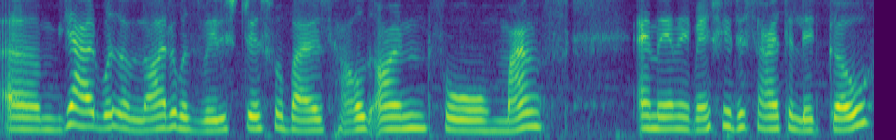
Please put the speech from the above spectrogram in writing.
Um, yeah, it was a lot. It was very stressful, but I just held on for months, and then eventually decided to let go.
